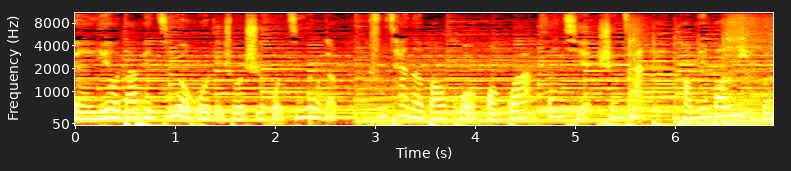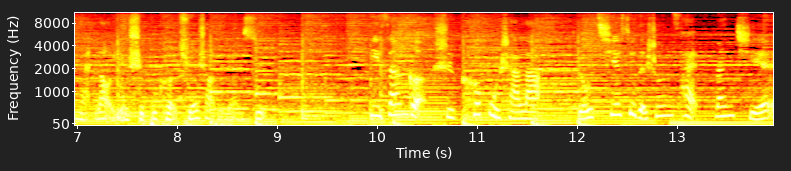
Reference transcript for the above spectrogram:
嗯，也有搭配鸡肉或者说是火鸡肉的。蔬菜呢，包括黄瓜、番茄、生菜。烤面包粒和奶酪也是不可缺少的元素。第三个是科布沙拉，由切碎的生菜、番茄、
